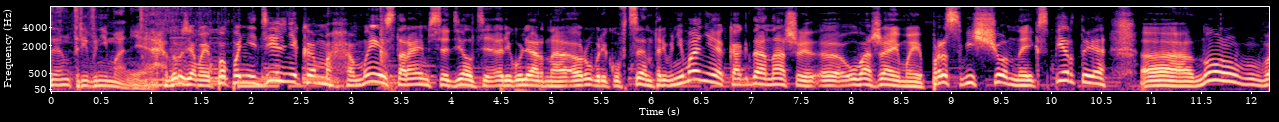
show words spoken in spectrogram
Центре внимания. Друзья мои, по понедельникам мы стараемся делать регулярно рубрику «В центре внимания», когда наши э, уважаемые просвещенные эксперты э, ну,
